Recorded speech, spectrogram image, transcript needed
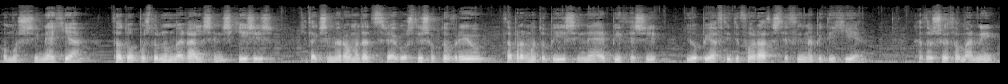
Όμως στη συνέχεια θα του αποστολούν μεγάλες ενισχύσεις και τα ξημερώματα της 30η Οκτωβρίου θα πραγματοποιήσει νέα επίθεση, η οποία αυτή τη φορά θα στεφθεί με επιτυχία, καθώς οι Οθωμανοί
